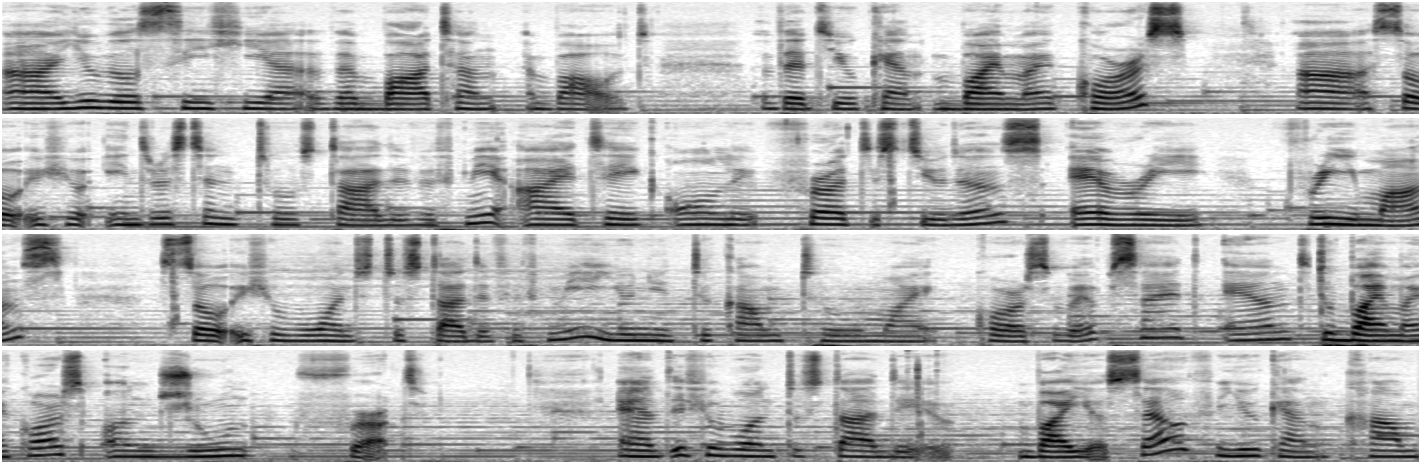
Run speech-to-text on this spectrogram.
uh, you will see here the button about that you can buy my course uh, so if you're interested to study with me, I take only 30 students every three months. So if you want to study with me, you need to come to my course website and to buy my course on June 3rd. And if you want to study by yourself, you can come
